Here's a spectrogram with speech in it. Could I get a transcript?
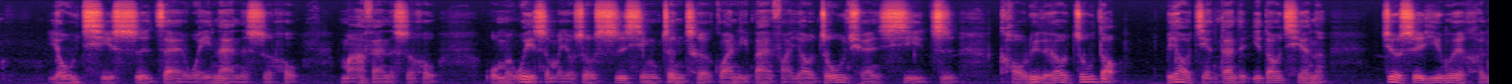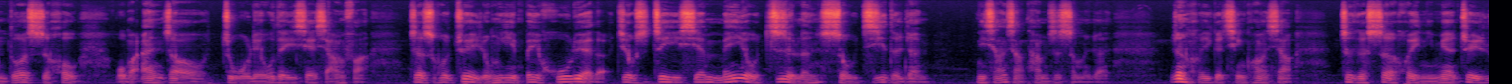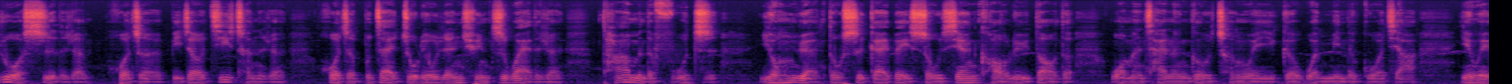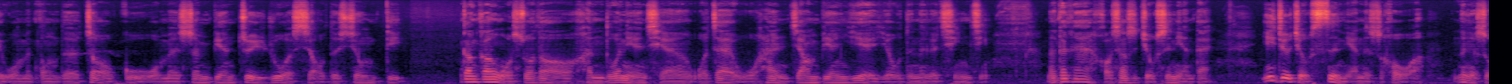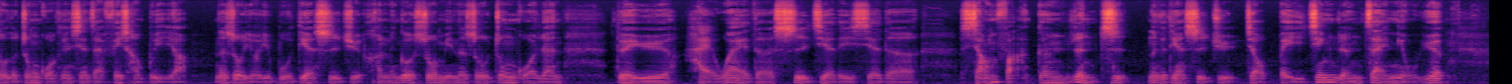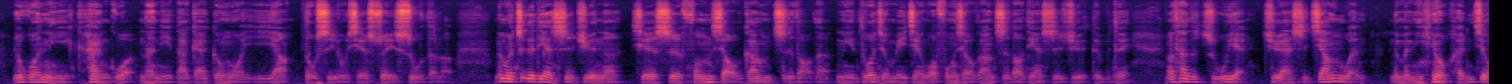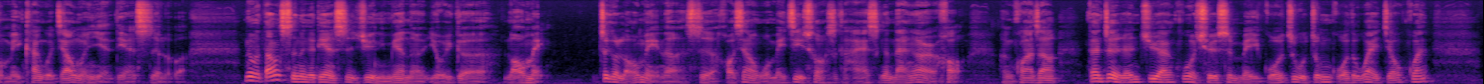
尤其是在危难的时候、麻烦的时候，我们为什么有时候施行政策管理办法要周全细致，考虑的要周到，不要简单的一刀切呢？就是因为很多时候我们按照主流的一些想法，这时候最容易被忽略的就是这一些没有智能手机的人。你想想，他们是什么人？任何一个情况下，这个社会里面最弱势的人，或者比较基层的人，或者不在主流人群之外的人，他们的福祉永远都是该被首先考虑到的，我们才能够成为一个文明的国家，因为我们懂得照顾我们身边最弱小的兄弟。刚刚我说到很多年前我在武汉江边夜游的那个情景。那大概好像是九十年代，一九九四年的时候啊，那个时候的中国跟现在非常不一样。那时候有一部电视剧，很能够说明那时候中国人对于海外的世界的一些的想法跟认知。那个电视剧叫《北京人在纽约》，如果你看过，那你大概跟我一样，都是有些岁数的了。那么这个电视剧呢，其实是冯小刚执导的。你多久没见过冯小刚执导电视剧，对不对？然后他的主演居然是姜文。那么你有很久没看过姜文演电视了吧？那么当时那个电视剧里面呢，有一个老美，这个老美呢是好像我没记错，是个还是个男二号，很夸张。但这人居然过去是美国驻中国的外交官，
